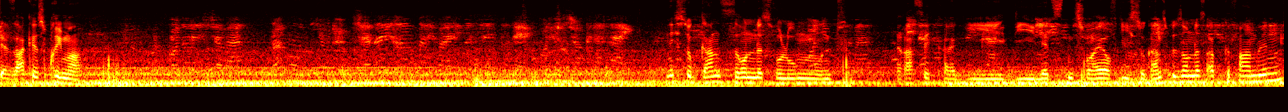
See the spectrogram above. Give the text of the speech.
Der Sack ist prima. Nicht so ganz rundes Volumen und Rassigkeit wie die letzten zwei, auf die ich so ganz besonders abgefahren bin.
